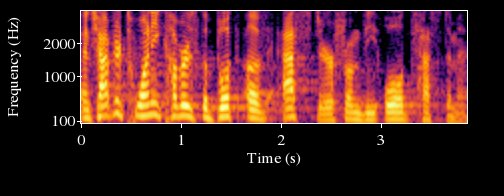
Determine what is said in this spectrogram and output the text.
and chapter 20 covers the book of Esther from the Old Testament.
